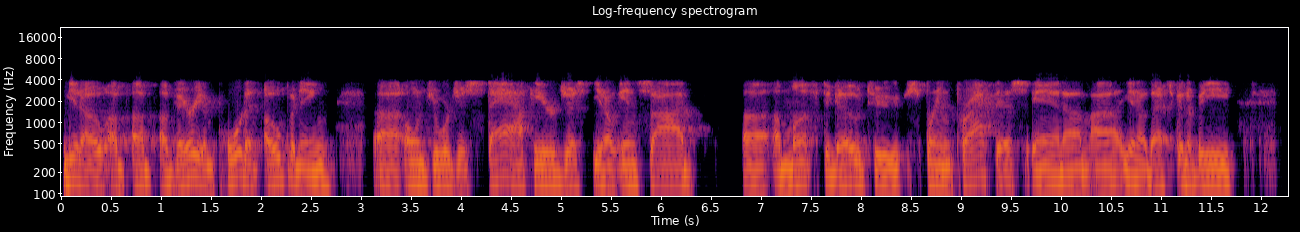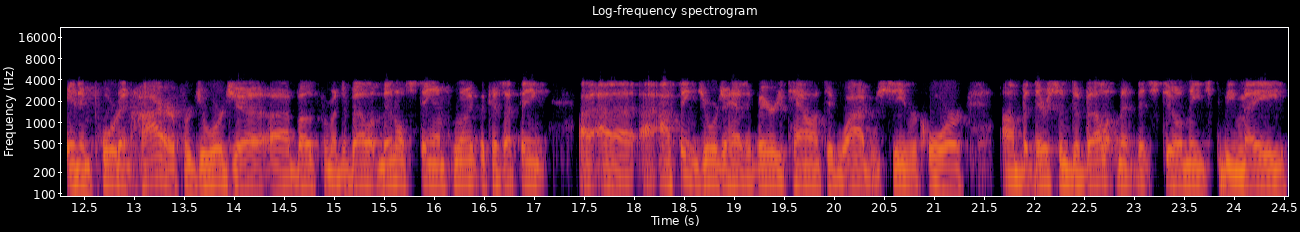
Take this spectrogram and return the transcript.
you know, a, a, a, very important opening uh, on Georgia's staff here, just, you know, inside uh, a month to go to spring practice. And, um, uh, you know, that's going to be an important hire for Georgia, uh, both from a developmental standpoint, because I think. I, I think Georgia has a very talented wide receiver corps, um, but there's some development that still needs to be made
